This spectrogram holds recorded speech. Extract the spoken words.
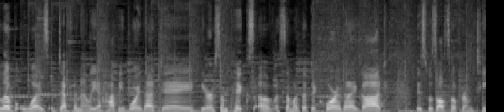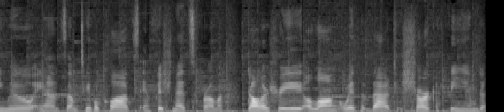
Caleb was definitely a happy boy that day. Here are some pics of some of the decor that I got. This was also from Temu and some tablecloths and fishnets from Dollar Tree along with that shark themed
